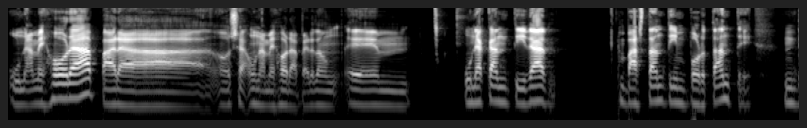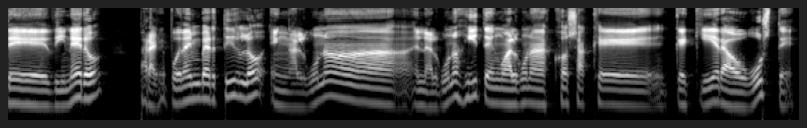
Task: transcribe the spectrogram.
una mejora para... O sea, una mejora, perdón. Em, una cantidad bastante importante de dinero para que pueda invertirlo en, alguna, en algunos ítems o algunas cosas que, que quiera o guste.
